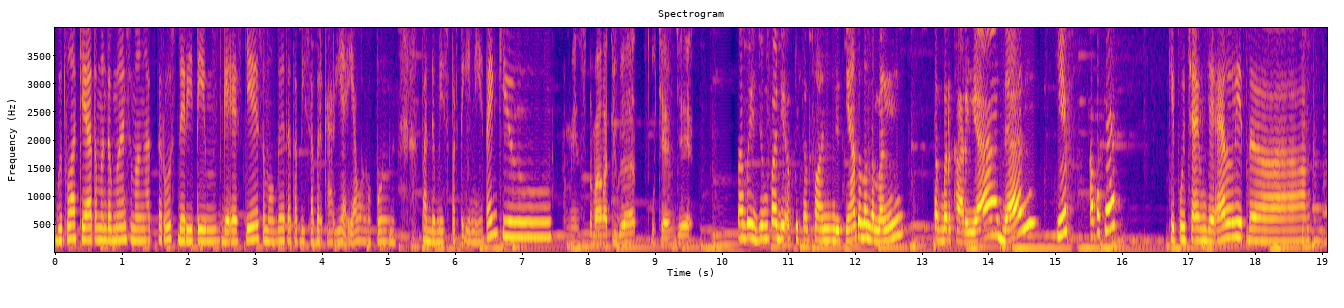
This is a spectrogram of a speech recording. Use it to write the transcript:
good luck ya teman-teman, semangat terus dari tim GSJ, semoga tetap bisa berkarya ya walaupun pandemi seperti ini. Thank you. Amin semangat juga UCMJ. Sampai jumpa di episode selanjutnya teman-teman. Tetap berkarya dan keep apa Kes? Keep UCMJ Elite dong.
